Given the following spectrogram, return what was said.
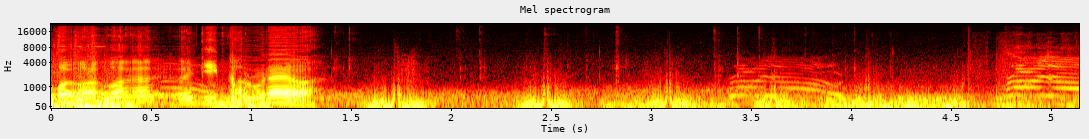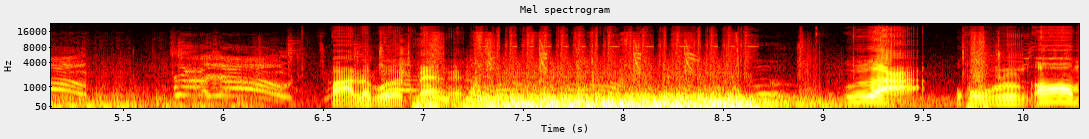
โอ้ยโอ้ยโอ้ยเอ้ยยิงทะลุได้เหรอ Frag out. Frag out. ปาระเบิดแม่งเลยเอื้อโอ้โหโดนอ้อม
